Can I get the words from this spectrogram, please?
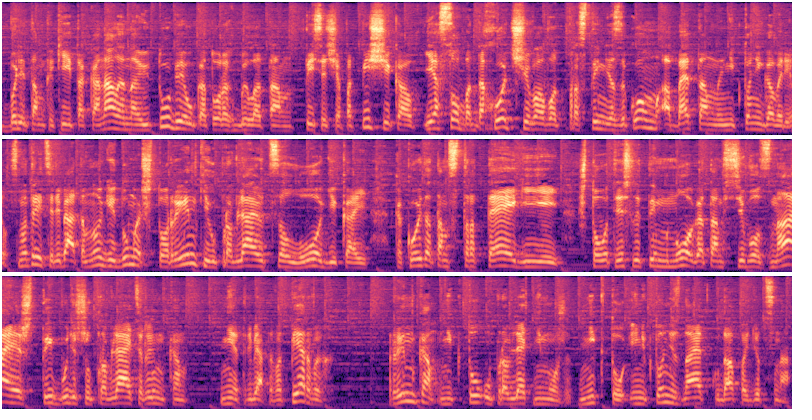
Были там какие-то каналы на ютубе, у которых было там тысяча подписчиков. И особо доходчиво, вот простым языком об этом никто не говорил. Смотрите, ребята, многие думают, что рынки управляются логикой, какой-то там стратегией, что вот если ты много там всего знаешь, ты будешь управлять рынком. Нет, ребята, во-первых, рынком никто управлять не может. Никто. И никто не знает, куда пойдет цена.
